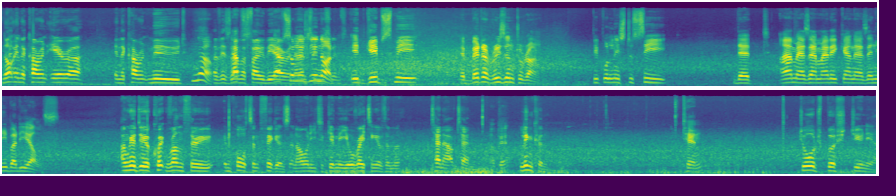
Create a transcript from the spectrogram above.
Not in the current era, in the current mood no, of Islamophobia absolutely not. It gives me a better reason to run. People need to see that I'm as American as anybody else. I'm going to do a quick run through important figures and I want you to give me your rating of them 10 out of 10. Okay. Lincoln. 10. George Bush Jr.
